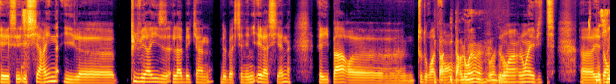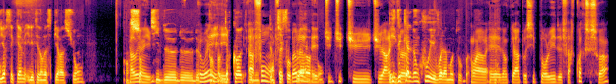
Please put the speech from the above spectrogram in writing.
Et, et Ciarine, il euh, pulvérise la bécane de Bastianini et la sienne. Et il part euh, tout droit Il part, devant. il part loin, loin de loin. loin, loin et vite. Euh, et Mais ce que je veux dire, c'est quand même, il était dans l'aspiration en Ah oui, sortie de, de, de Ouais, enfin, dire côte, à fond, de en fait. faux Ouais, plats. ouais, et tu, tu, tu, tu Il se arrives. décale d'un coup et il voit la moto. Quoi. Ouais, et donc impossible pour lui de faire quoi que ce soit.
